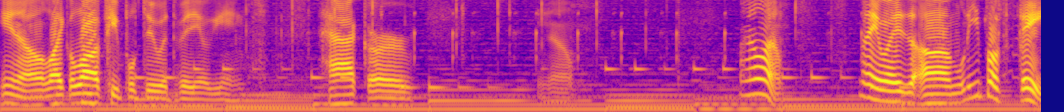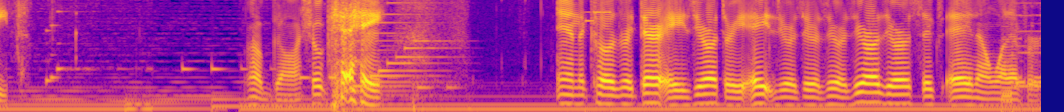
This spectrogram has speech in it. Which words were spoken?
you know, like a lot of people do with video games. Hack or, you know, I don't know. Anyways, um, Leap of Faith. Oh gosh, okay. And the code's right there, A038000006A, now whatever.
